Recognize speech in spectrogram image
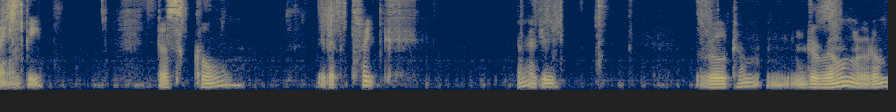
Vampy, Duskull, Electric, Energy, Rotom, Drone Rotom,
